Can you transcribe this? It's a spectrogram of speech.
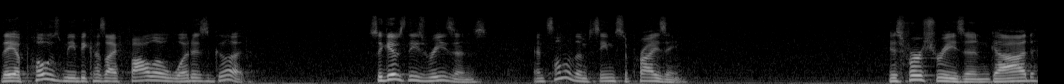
They oppose me because I follow what is good. So he gives these reasons, and some of them seem surprising. His first reason God,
